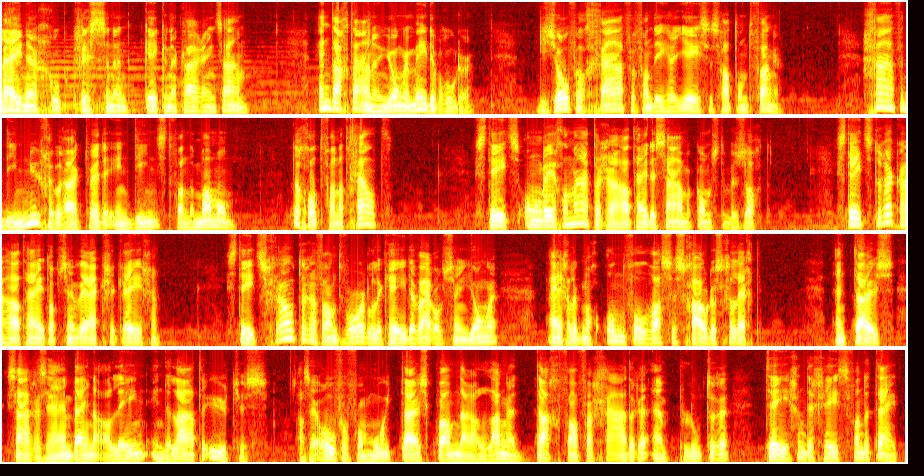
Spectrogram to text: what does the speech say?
Kleine groep christenen keken elkaar eens aan en dachten aan hun jonge medebroeder, die zoveel gaven van de Heer Jezus had ontvangen. Gaven die nu gebruikt werden in dienst van de mammon, de god van het geld. Steeds onregelmatiger had hij de samenkomsten bezocht. Steeds drukker had hij het op zijn werk gekregen. Steeds grotere verantwoordelijkheden waren op zijn jonge, eigenlijk nog onvolwassen schouders gelegd. En thuis zagen ze hem bijna alleen in de late uurtjes als hij oververmoeid thuis kwam na een lange dag van vergaderen en ploeteren tegen de geest van de tijd.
